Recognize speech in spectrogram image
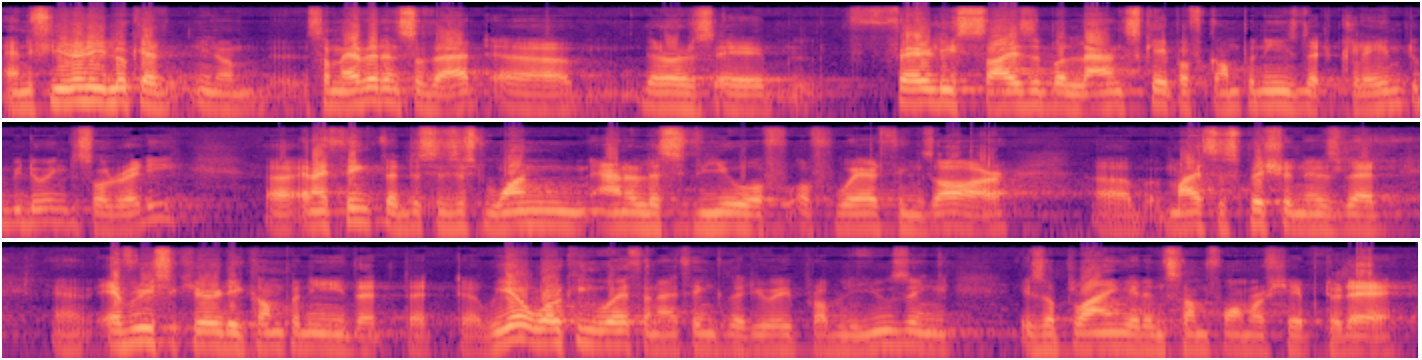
And if you really look at, you know, some evidence of that, uh, there is a fairly sizable landscape of companies that claim to be doing this already. Uh, and I think that this is just one analyst's view of, of where things are. Uh, my suspicion is that uh, every security company that, that uh, we are working with, and I think that you are probably using, is applying it in some form or shape today.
